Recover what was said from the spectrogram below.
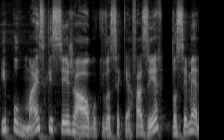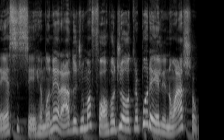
e por mais que seja algo que você quer fazer, você merece ser remunerado de uma forma ou de outra por ele, não acham?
